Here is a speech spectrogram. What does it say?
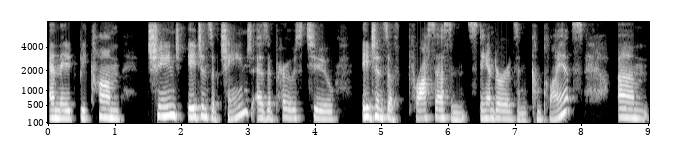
and they become change agents of change as opposed to agents of process and standards and compliance. Um,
